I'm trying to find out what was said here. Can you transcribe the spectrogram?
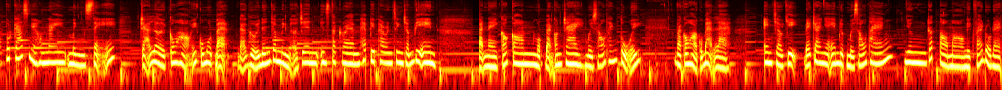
Tập podcast ngày hôm nay mình sẽ trả lời câu hỏi của một bạn đã gửi đến cho mình ở trên Instagram happyparenting.vn. Bạn này có con một bạn con trai 16 tháng tuổi và câu hỏi của bạn là Em chào chị, bé trai nhà em được 16 tháng nhưng rất tò mò nghịch phá đồ đạc.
